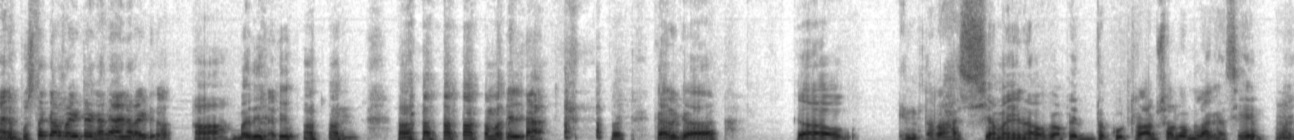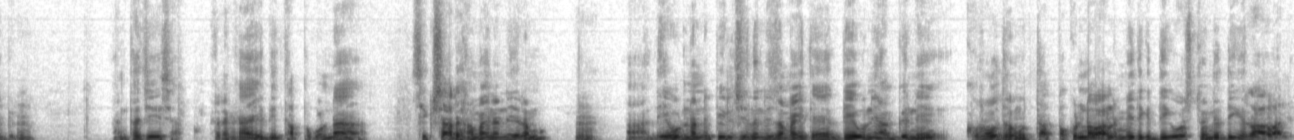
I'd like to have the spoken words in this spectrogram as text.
ఆయన పుస్తకాలు రైటే కానీ ఆయన రైట్ కాదు. మరి మరి కనుక ఇంత రహస్యమైన ఒక పెద్ద కుట్ర. అంశాలం లాగా సేమ్ బైబిల్. అంత చేశారు కనుక ఇది తప్పకుండా శిక్షార్హమైన నేరము దేవుడు నన్ను పిలిచింది నిజమైతే దేవుని అగ్ని క్రోధము తప్పకుండా వాళ్ళ మీదకి దిగి వస్తుంది దిగి రావాలి.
